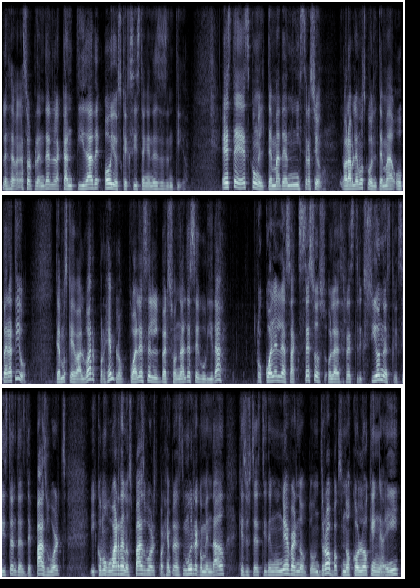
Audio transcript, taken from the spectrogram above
Les van a sorprender la cantidad de hoyos que existen en ese sentido. Este es con el tema de administración. Ahora hablemos con el tema operativo. Tenemos que evaluar, por ejemplo, cuál es el personal de seguridad o cuáles los accesos o las restricciones que existen desde passwords y cómo guardan los passwords. Por ejemplo, es muy recomendado que si ustedes tienen un Evernote o un Dropbox, no coloquen ahí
